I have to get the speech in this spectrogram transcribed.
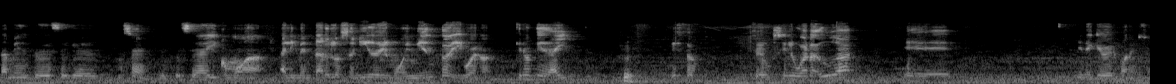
también pensé que, no sé, empecé ahí como a alimentar los sonidos y el movimiento y bueno, creo que de ahí, esto, pero sin lugar a duda, eh, tiene que ver con eso,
